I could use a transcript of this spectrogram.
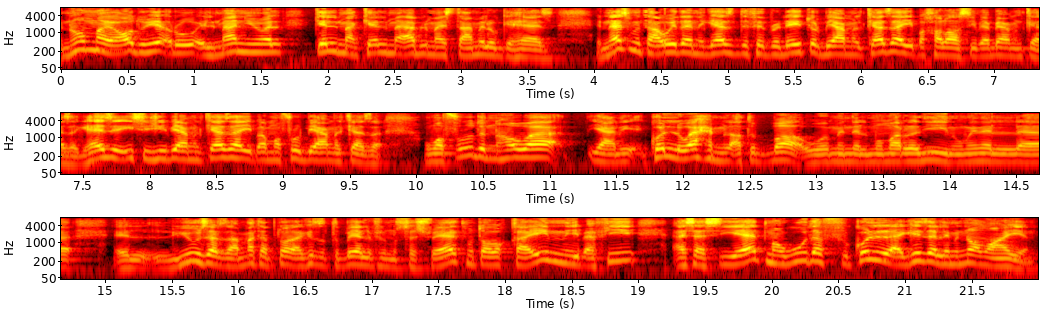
إن هم يقعدوا يقروا ال manual كلمة كلمة قبل ما يستعملوا الجهاز. الناس متعودة إن جهاز defibrillator بيعمل كذا يبقى خلاص يبقى بيعمل كذا جهاز ال ECG بيعمل كذا يبقى المفروض بيعمل كذا. ومفروض إن هو يعني كل واحد من الأطباء ومن الممرضين ومن ال users عامة بتوع الأجهزة الطبية اللي في المستشفيات متوقعين إن يبقى في أساسيات موجودة في كل الأجهزة اللي من نوع معين.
